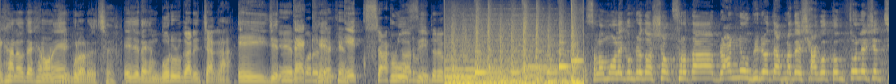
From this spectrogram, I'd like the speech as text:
এখানেও দেখেন অনেকগুলো রয়েছে। এই যে দেখেন গরুর গাড়ির চাকা। এই যে দেখেন এক্সক্লুসিভ আসসালামু আলাইকুম প্রিয় দর্শক শ্রোতা ব্র্যান্ড নিউ ভিডিওতে আপনাদের স্বাগতম। চলে এসেছি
